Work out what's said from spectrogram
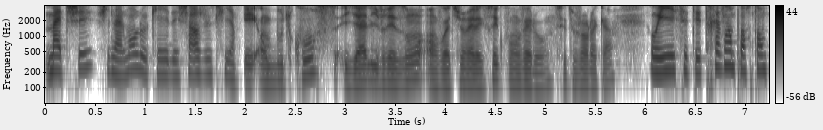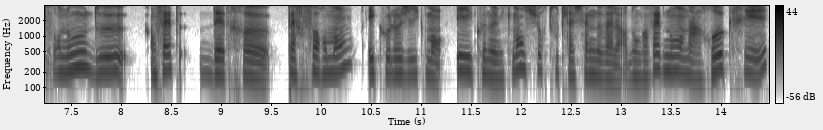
matcher finalement le cahier des charges du client. Et en bout de course, il y a livraison en voiture électrique ou en vélo. C'est toujours le cas? Oui, c'était très important pour nous de en fait, d'être euh, performant écologiquement et économiquement sur toute la chaîne de valeur. Donc en fait, nous, on a recréé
